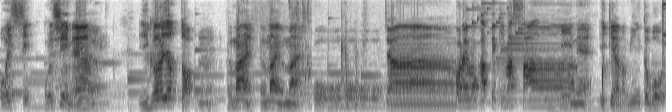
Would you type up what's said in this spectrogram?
美味しい。美味しいね。う意外だった。ん。うん。うまい、うまいうまい。おうおうおうおうおうじゃーん。これも買ってきましたいい。ね。イケアのミートボール。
